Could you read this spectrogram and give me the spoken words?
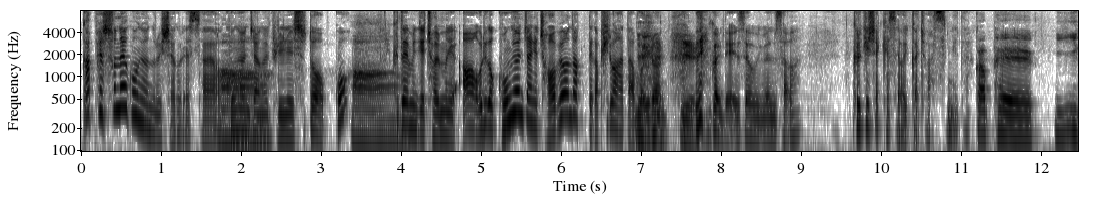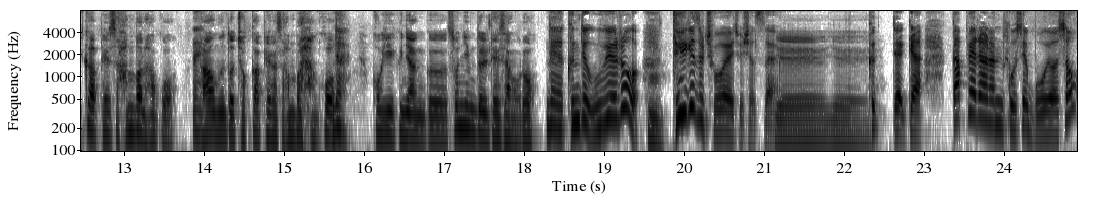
카페 순회 공연으로 시작을 했어요. 아. 공연장을 빌릴 수도 없고 아. 그다음에 이제 젊은이 아 우리가 공연장에 저변 확대가 필요하다 뭐 네. 이런 예. 걸 내세우면서 그렇게 시작해서 여기까지 왔습니다. 카페 이, 이 카페에서 한 번 하고 네. 다음은 또 저 카페 가서 한 번 하고 네. 거기 그냥 그 손님들 대상으로. 네, 근데 의외로 음. 되게들 좋아해 주셨어요. 예, 예. 그, 그러니까 카페라는 곳에 모여서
